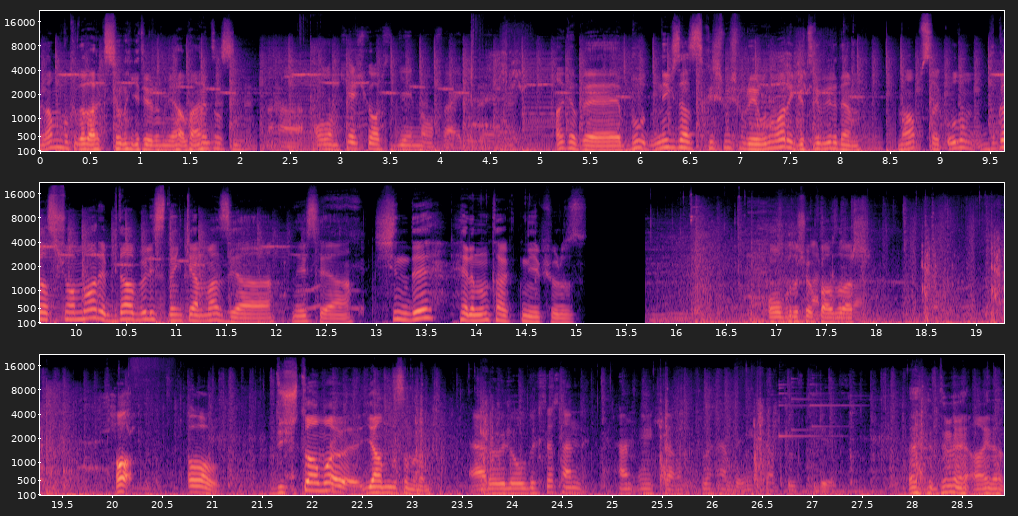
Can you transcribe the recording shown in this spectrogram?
Neden bu kadar aksiyona giriyorum ya lanet olsun. Aha, oğlum keşke obsidiyenin olsaydı be. Aga be bu ne güzel sıkışmış buraya bunu var ya götürebilirdim. Ne yapsak oğlum bu gaz şu anda var ya bir daha böylesi denk gelmez ya. Neyse ya. Şimdi Hera'nın taklidini yapıyoruz. O burada çok fazla var. Aa Oh, düştü ama yandı sanırım. eğer öyle olduysa sen hem en şanslı hem de en şanssız biri. Değil mi? Aynen.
